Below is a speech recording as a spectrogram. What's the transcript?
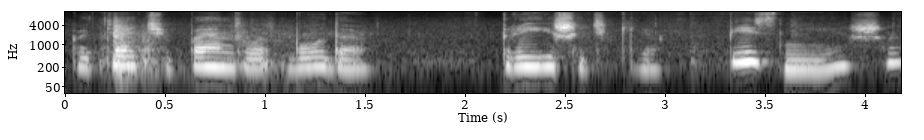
Котячий пензлик буде трішечки пізніше.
